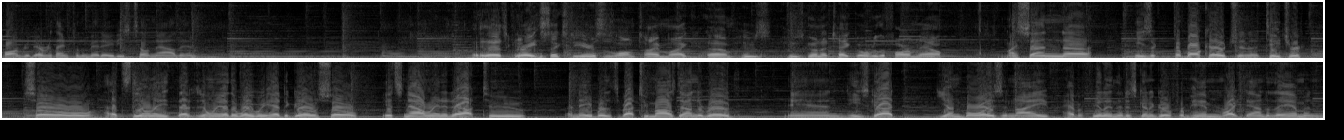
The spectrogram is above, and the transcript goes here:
farmed at everything from the mid 80s till now then. Hey, that's great. 60 years is a long time, Mike. Um, who's who's going to take over the farm now? My son, uh, he's a football coach and a teacher, so that's the only that's the only other way we had to go. So it's now rented out to a neighbor that's about two miles down the road, and he's got young boys, and I have a feeling that it's going to go from him right down to them, and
